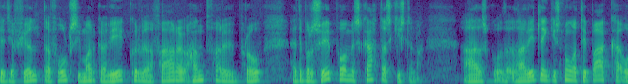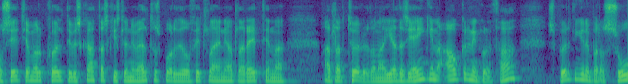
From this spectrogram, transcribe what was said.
setja fjölda fólks í marga vikur við að fara, handfara við próf. Þetta er bara svipað með skattaskísluna að sko, það vil engi snúa tilbaka og setja mörg kvöldi við skattaskíslunni við eldursporðið og fylla henni allar reytina allar tölur, þannig að ég held að sé engin ágreiningur um það, spurningin er bara svo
